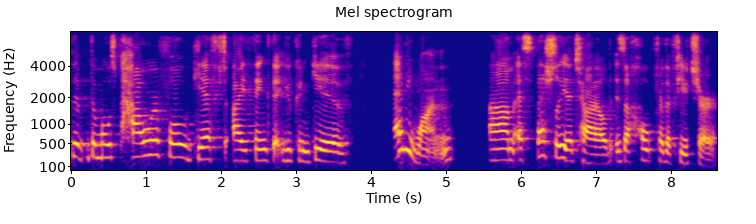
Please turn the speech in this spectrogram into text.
the the most powerful gift I think that you can give anyone, um, especially a child, is a hope for the future.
